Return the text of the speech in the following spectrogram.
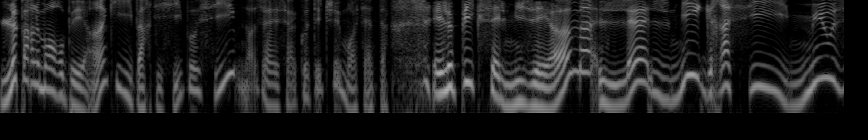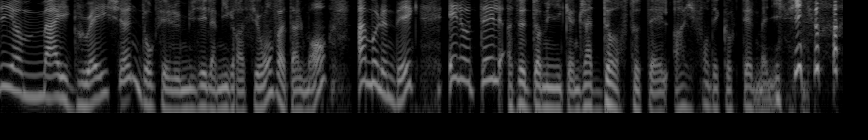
le Parlement européen qui y participe aussi. C'est à côté de chez moi, c'est un- Et le Pixel Museum, le Migracy Museum Migration, donc c'est le musée de la migration, fatalement, à Molenbeek, et l'hôtel The Dominican. J'adore cet hôtel. Ah, ils font des cocktails magnifiques.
